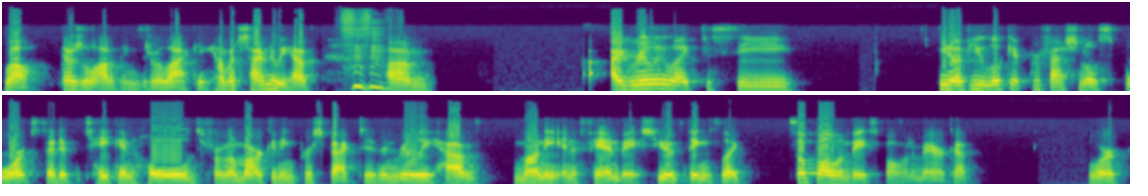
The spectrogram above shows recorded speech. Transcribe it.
Well, there's a lot of things that are lacking. How much time do we have? um, I'd really like to see you know, if you look at professional sports that have taken hold from a marketing perspective and really have money and a fan base, you have things like football and baseball in America, or,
